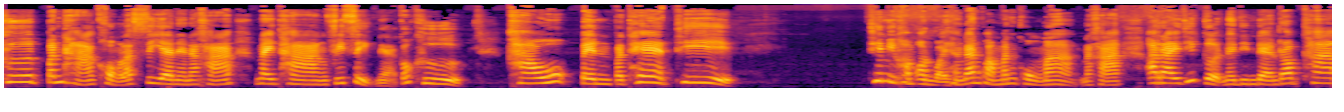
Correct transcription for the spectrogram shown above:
คือปัญหาของรัสเซียเนี่ยนะคะ ในทางฟิสิกส์เนี่ยก็คือเขาเป็นประเทศที่ ที่มีความอ่อนไหวทางด้านความมั่นคงมากนะคะ อะไรที่เกิดในดินแดนรอบข้าง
